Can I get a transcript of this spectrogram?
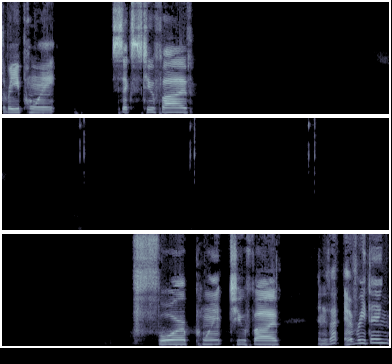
3.625. Four point two five. And is that everything?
